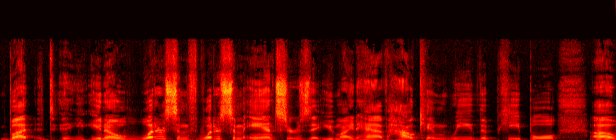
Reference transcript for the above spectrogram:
But you know, what are some what are some answers that you might have? How can we, the people, uh,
